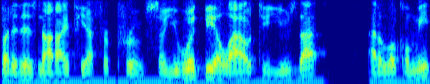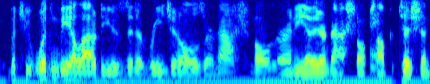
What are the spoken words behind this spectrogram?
but it is not IPF approved. So you would be allowed to use that at a local meet, but you wouldn't be allowed to use it at regionals or nationals or any other national competition.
